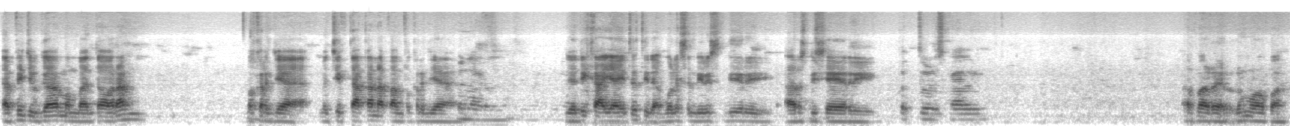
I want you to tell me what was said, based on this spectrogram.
tapi juga membantu orang bekerja, menciptakan lapangan pekerjaan. benar benar. Jadi kaya itu tidak boleh sendiri-sendiri, harus di-sharing. betul sekali Apa, Rel? Lu mau apa?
